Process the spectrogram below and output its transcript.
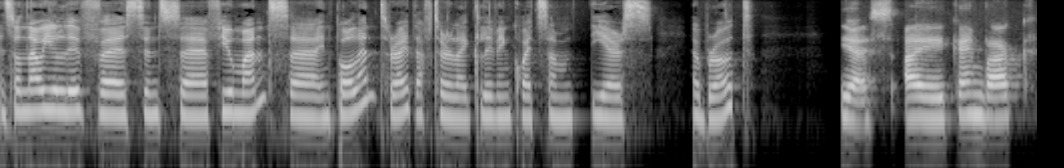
And so now you live uh, since a few months uh, in Poland, right? After like living quite some years abroad. Yes, I came back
